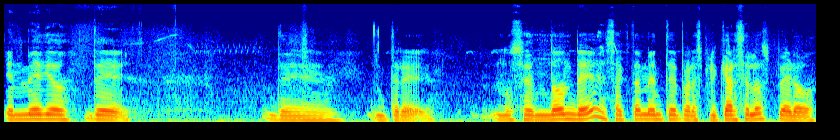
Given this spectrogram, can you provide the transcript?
en medio de, de entre no sé en dónde exactamente para explicárselos, pero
